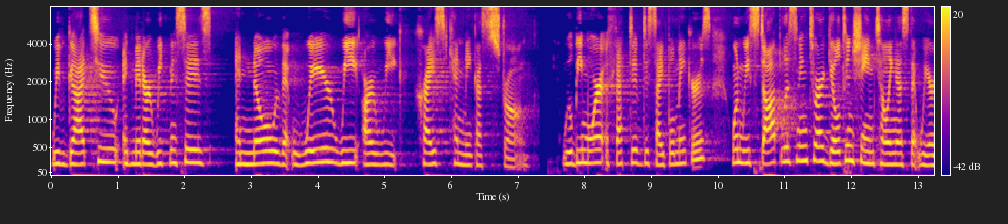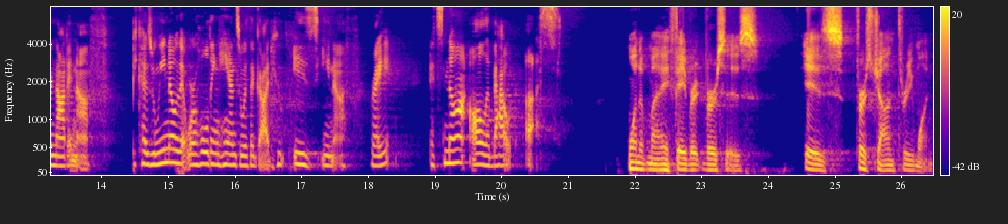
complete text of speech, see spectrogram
We've got to admit our weaknesses and know that where we are weak, Christ can make us strong. We'll be more effective disciple makers when we stop listening to our guilt and shame telling us that we are not enough, because we know that we're holding hands with a God who is enough, right? It's not all about us. One of my favorite verses is 1 John 3 1.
